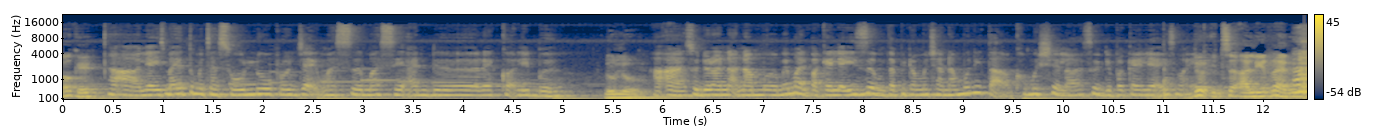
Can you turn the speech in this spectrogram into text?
Okay. Ha, Lia Ismail tu macam solo project masa masih under record label Dulu Ha so dia orang nak nama memang dia pakai Liaism tapi dia macam nama ni tak commercial lah. So dia pakai Lia Ismail. Dude, it's a aliran tau.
